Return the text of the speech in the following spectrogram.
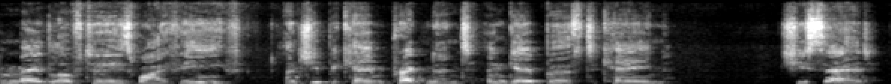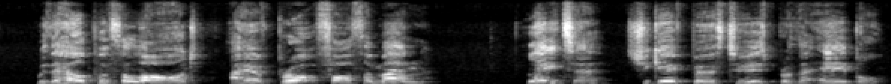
made love to his wife Eve, and she became pregnant and gave birth to Cain. She said, With the help of the Lord, I have brought forth a man. Later, she gave birth to his brother Abel.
